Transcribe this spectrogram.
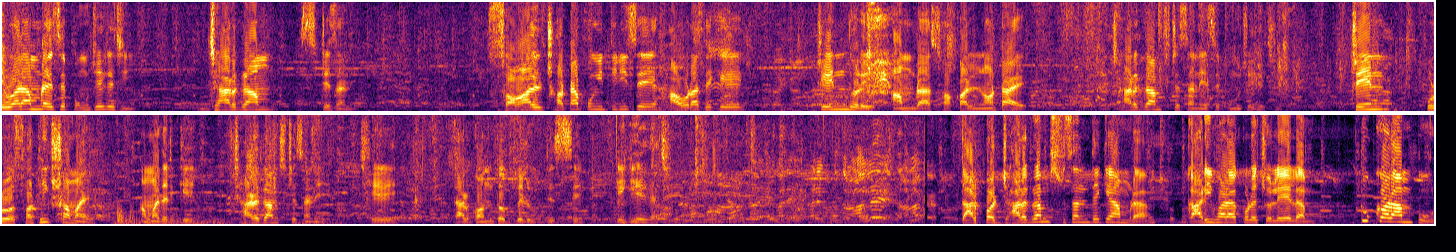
এবার আমরা এসে পৌঁছে গেছি ঝাড়গ্রাম স্টেশনে। সকাল ছটা পঁয়ত্রিশে হাওড়া থেকে ট্রেন ধরে আমরা সকাল নটায় ঝাড়গ্রাম স্টেশনে এসে পৌঁছে গেছি। ট্রেন পুরো সঠিক সময় আমাদেরকে ঝাড়গ্রাম স্টেশনে ছেড়ে তার গন্তব্যের উদ্দেশ্যে এগিয়ে গেছে। তারপর ঝাড়গ্রাম স্টেশন থেকে আমরা গাড়ি ভাড়া করে চলে এলাম টুকারামপুর।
